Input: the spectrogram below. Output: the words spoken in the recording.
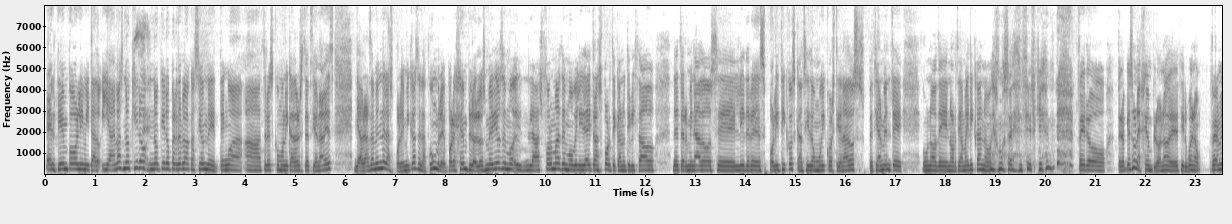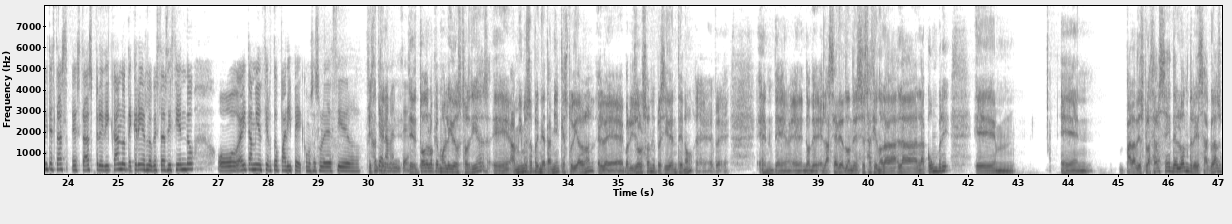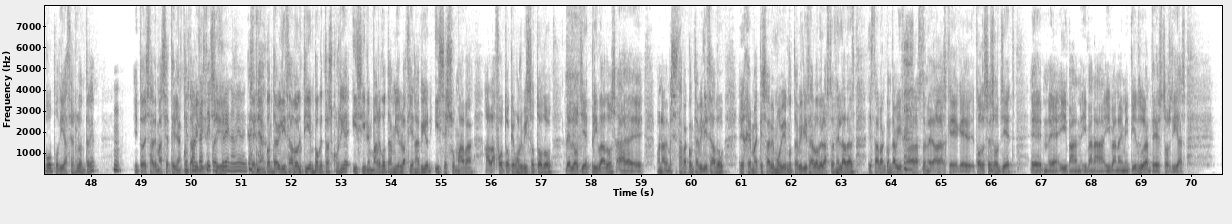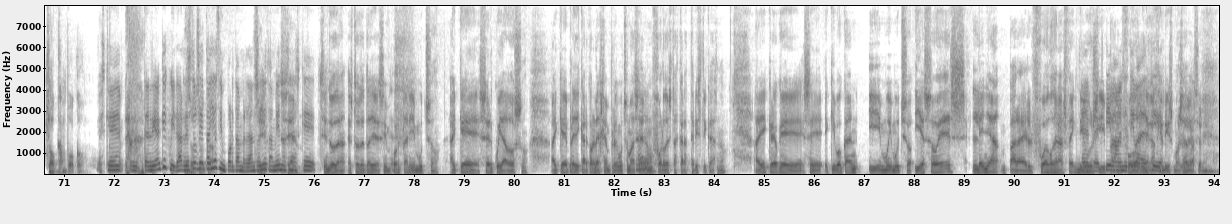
el, tiempo limitado. Y además no quiero, no quiero perder la ocasión de, tengo a, tres comunicadores excepcionales, de hablar también de las polémicas de la cumbre. Por ejemplo, los medios de las formas de movilidad y transporte que han utilizado determinados eh, líderes políticos que han sido muy cuestionados, especialmente uno de Norteamérica, no vamos a decir quién, pero, pero que es un ejemplo, ¿no? De decir, bueno, realmente estás, estás predicando te crees lo que estás diciendo o hay también cierto paripé, como se suele decir Fíjate, llanamente. De todo lo que hemos leído estos días, eh, a mí me sorprendía también que estudiaron el, eh, Boris Johnson, el presidente, ¿no? Eh, en, donde, en la sede donde se está haciendo la, cumbre, para desplazarse de Londres a Glasgow podía hacerlo en tren. Hmm. Entonces, además, tenían, tenían contabilizado el tiempo que transcurría y, sin embargo, también lo hacían avión y se sumaba a la foto que hemos visto todo de los jets privados. Eh, bueno, además estaba contabilizado, eh, Gema, que sabe muy bien contabilizar lo de las toneladas, estaban contabilizadas las toneladas que, todos esos jets eh, iban, iban, a, iban a emitir durante estos días. Choca un poco. Es que tendrían que cuidar de estos detalles importan, ¿verdad, Antonio? también, o sea, es que... Sin duda, estos detalles importan y mucho hay que ser cuidadoso, hay que predicar con el ejemplo y mucho más en un foro de estas características. ¿no? Ahí creo que se equivocan y muy mucho. Y eso es leña para el fuego de las fake news y para el fuego del negacionismo. O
